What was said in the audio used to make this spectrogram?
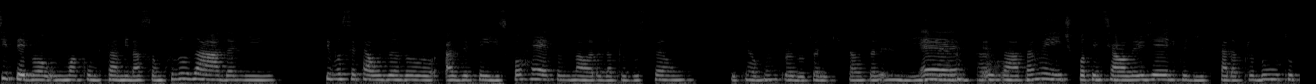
se teve uma contaminação cruzada ali, se você está usando as EPIs corretas na hora da produção. Se tem algum produto ali que causa alergia, É, causa. exatamente, potencial alergênico de cada produto.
